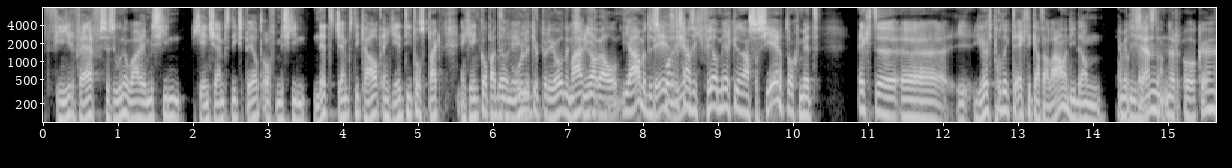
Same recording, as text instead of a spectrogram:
vier, vijf seizoenen waar je misschien geen Champions League speelt of misschien net Champions League haalt en geen titels pakt en geen Copa del Rey. moeilijke periode is nu al wel... Ja, maar de bezig, hè? gaan zich veel meer kunnen associëren toch met echte eh, jeugdproducten, echte Catalanen die dan Ja, maar het die zijn staan. er ook. Hè.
